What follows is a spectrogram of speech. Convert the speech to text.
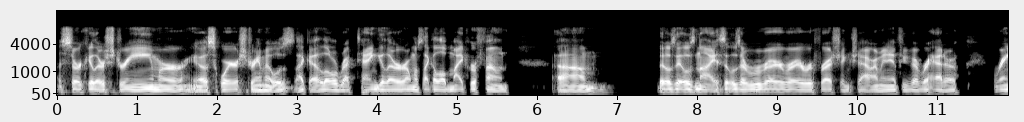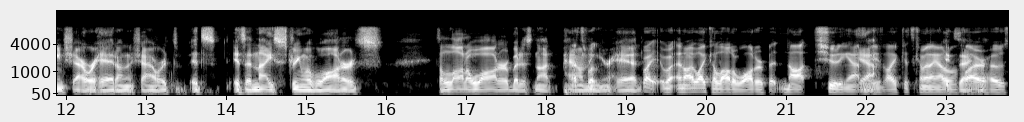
a circular stream or you know a square stream. It was like a little rectangular, almost like a little microphone. Um, it was it was nice. It was a very very refreshing shower. I mean, if you've ever had a rain shower head on a shower, it's it's it's a nice stream of water. It's it's a lot of water, but it's not pounding what- your head. right, and I like a lot of water, but not shooting at Yeah. me like it's coming out of Exactly. a fire hose.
